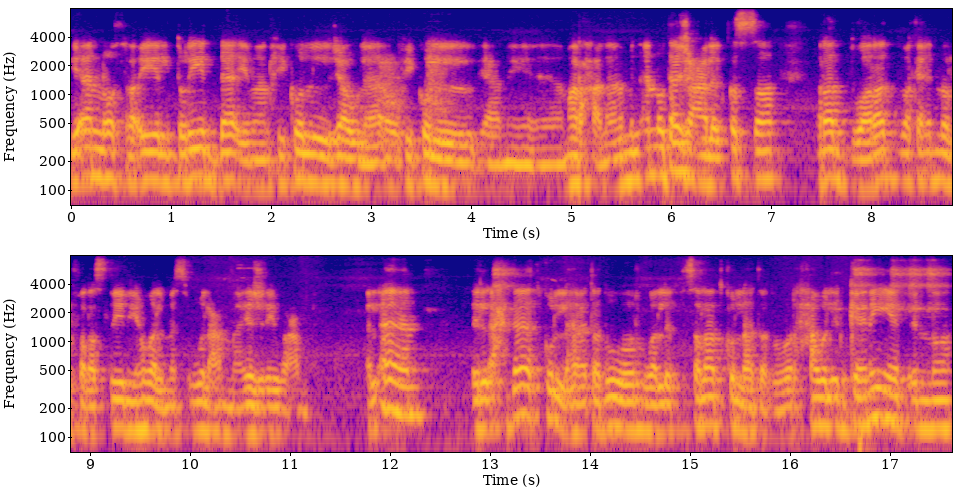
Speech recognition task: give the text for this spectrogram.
بأن إسرائيل تريد دائما في كل جولة أو في كل يعني مرحلة من أنه تجعل القصة رد ورد وكأنه الفلسطيني هو المسؤول عما يجري وعما الآن الأحداث كلها تدور والإتصالات كلها تدور حول إمكانية أنه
